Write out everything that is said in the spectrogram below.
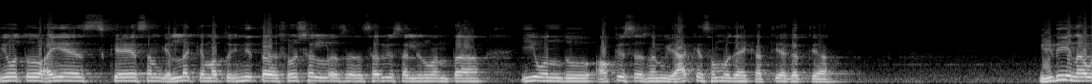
ಇವತ್ತು I A S K A S ಎಲ್ಲಕ್ಕೆ ಮತ್ತು ಇನ್ನಿತರ ಸೋಷಲ್ ಸರ್ವಿಸಲ್ಲಿರುವಂಥ ಈ ಒಂದು ಆಫೀಸರ್ಸ್ ನಮಗೆ ಯಾಕೆ ಸಮುದಾಯಕ್ಕೆ ಅತಿ ಅಗತ್ಯ? ಇಡೀ ನಾವು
